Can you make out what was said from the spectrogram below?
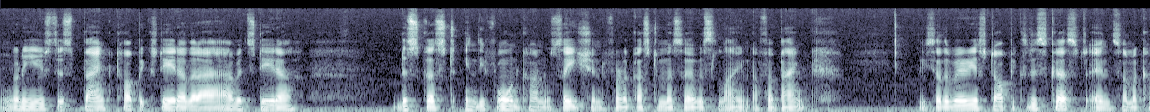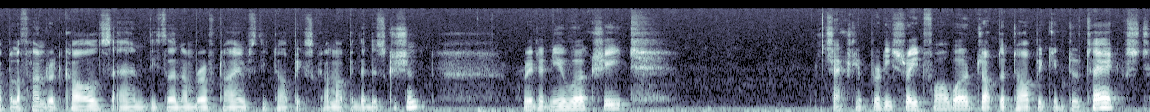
I'm going to use this bank topics data that I have. It's data discussed in the phone conversation for a customer service line of a bank. These are the various topics discussed in some a couple of hundred calls and these are the number of times the topics come up in the discussion. Create a new worksheet. It's actually pretty straightforward. Drop the topic into text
